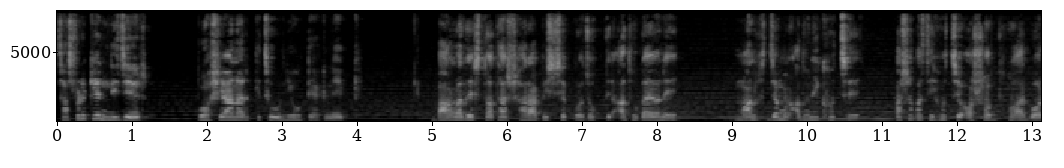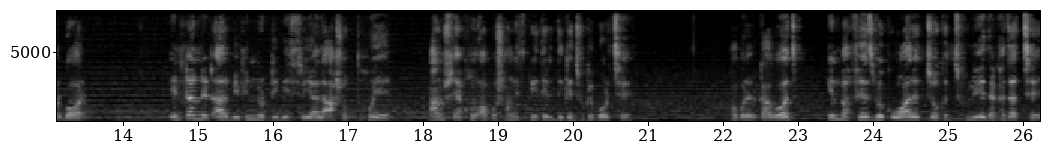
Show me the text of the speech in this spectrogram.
শাশুড়িকে নিজের বসে আনার কিছু নিউ টেকনিক বাংলাদেশ তথা সারা বিশ্বে প্রযুক্তির আধুকায়নে মানুষ যেমন আধুনিক হচ্ছে পাশাপাশি হচ্ছে অসভ্য আর বর্বর ইন্টারনেট আর বিভিন্ন টিভি সিরিয়ালে আসক্ত হয়ে মানুষ এখন অপসংস্কৃতির দিকে ঝুঁকে পড়ছে খবরের কাগজ কিংবা ফেসবুক ওয়ালের চোখ ঝুলিয়ে দেখা যাচ্ছে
